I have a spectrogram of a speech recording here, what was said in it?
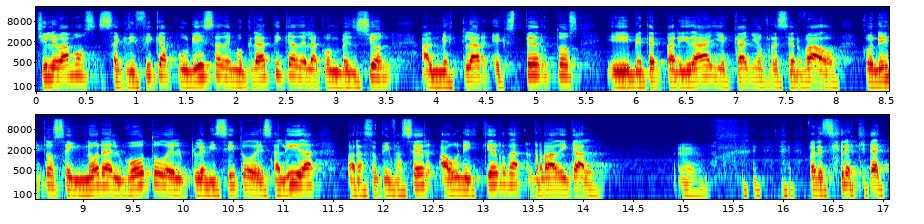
Chile Vamos sacrifica pureza democrática de la convención al mezclar expertos y meter paridad y escaños reservados. Con esto se ignora el voto del plebiscito de salida para satisfacer a una izquierda radical. Eh, pareciera que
